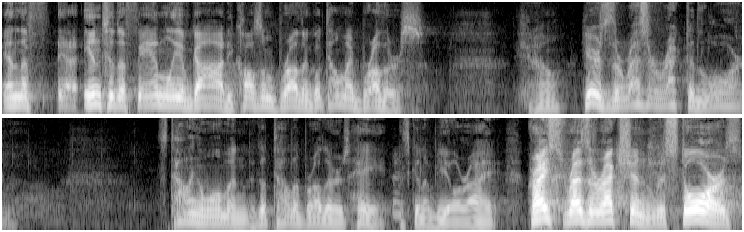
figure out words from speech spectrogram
and the, uh, into the family of God. He calls them brethren. Go tell my brothers. You know, here's the resurrected Lord. It's telling a woman to go tell the brothers, hey, it's going to be all right. Christ's resurrection restores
